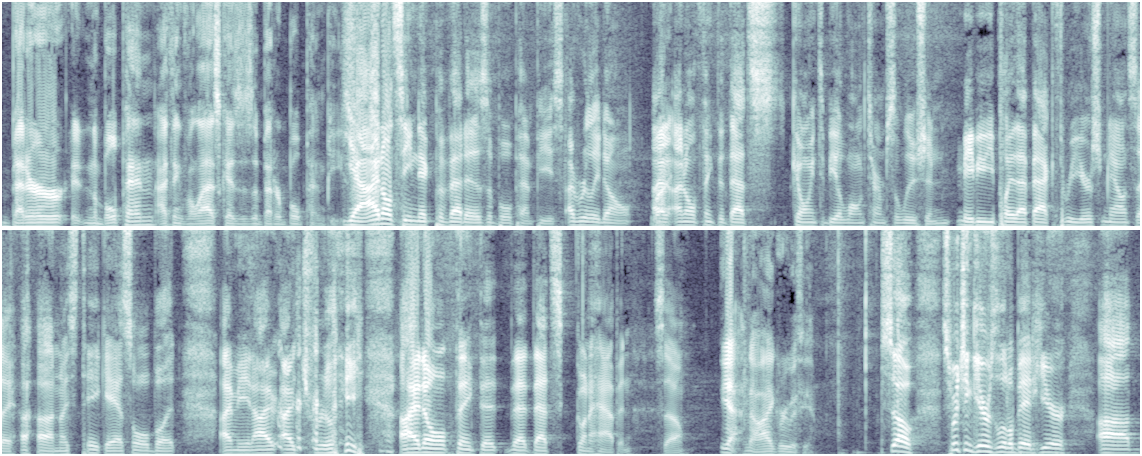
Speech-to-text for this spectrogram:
better in the bullpen? I think Velasquez is a better bullpen piece. Yeah, I don't see Nick Pivetta as a bullpen piece. I really don't. Right. I, I don't think that that's going to be a long term solution. Maybe you play that back three years from now and say, "Haha, nice take, asshole." But I mean, I, I truly, I don't think that, that that's going to happen. So. Yeah, no, I agree with you. So, switching gears a little bit here, uh,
